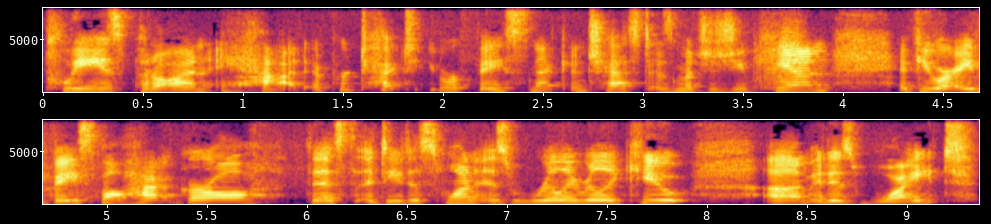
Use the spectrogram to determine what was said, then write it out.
please put on a hat and protect your face, neck, and chest as much as you can. If you are a baseball hat girl, this Adidas one is really, really cute. Um, it is white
